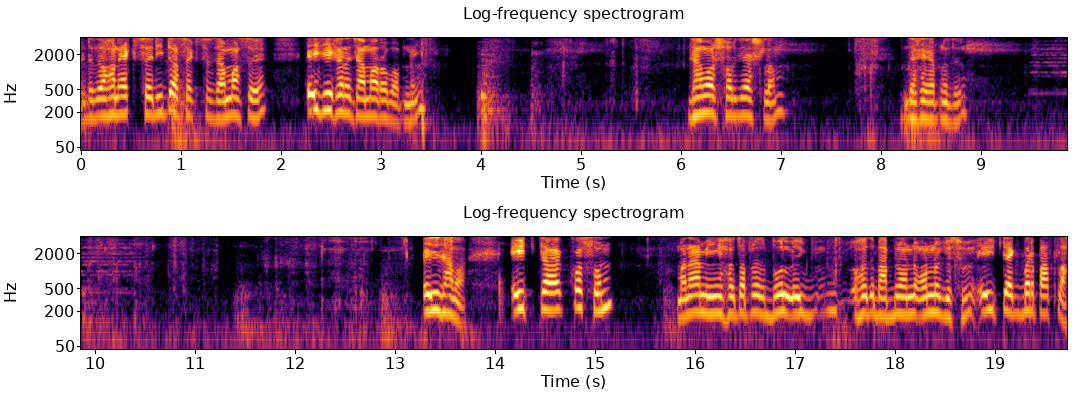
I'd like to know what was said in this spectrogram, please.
এটা যখন এক সাইড ইটা আছে, এক সাইড জামা আছে। এই যে এখানে জামার অভাব নেই। জামার স্বর্গে আসলাম। দেখাই আপনাদের। এই যে জামা, এইটা কসম মানে আমি হয়তো আপনার বল, হয়তো ভাববেন অন্য অন্য কিছু। এইটা একবার পাতলা।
